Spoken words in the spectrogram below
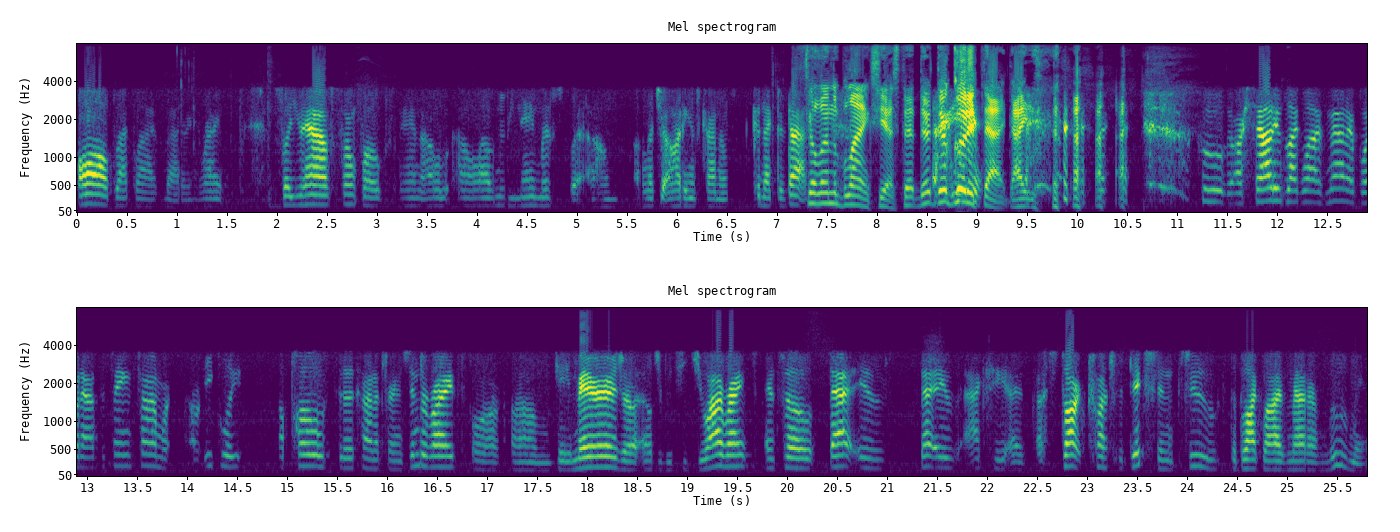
all Black Lives Mattering, right? So you have some folks, and I'll, I'll allow them to be nameless, but um, I'll let your audience kind of connect to that. Fill in the blanks. Yes, they're they're, they're good at that. I... Who are shouting Black Lives Matter, but at the same time are, are equally opposed to kind of transgender rights or um, gay marriage or LGBTQI rights, and so that is that is actually a, a stark contradiction to the Black Lives Matter movement.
